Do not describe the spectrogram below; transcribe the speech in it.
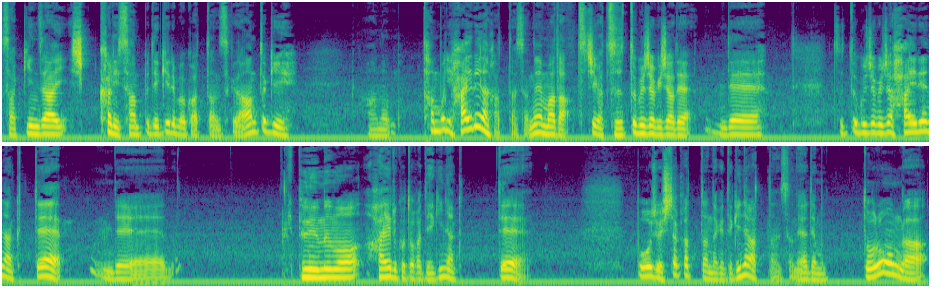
殺菌剤しっかり散布できればよかったんですけどあの時あの田んぼに入れなかったんですよね。まだ。土がずっとぐちゃぐちゃで。でずっとぐちゃぐちゃ入れなくてでブームも入ることができなくて防除したかったんだけどできなかったんですよね。でもドローンが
